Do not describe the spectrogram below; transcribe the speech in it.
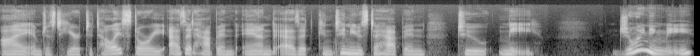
I am just here to tell a story as it happened and as it continues to happen to me. Joining me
